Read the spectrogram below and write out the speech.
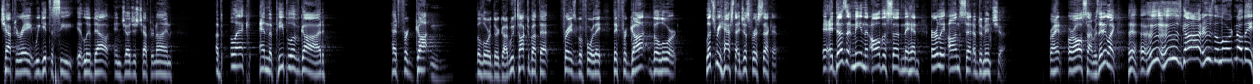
chapter 8, we get to see it lived out in Judges chapter 9. Abimelech and the people of God had forgotten the Lord their God. We've talked about that phrase before. They, they forgot the Lord. Let's rehash that just for a second. It doesn't mean that all of a sudden they had early onset of dementia, right? Or Alzheimer's. They didn't like, uh, Who, who's God? Who's the Lord? No, they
